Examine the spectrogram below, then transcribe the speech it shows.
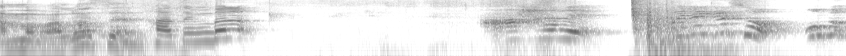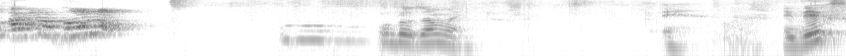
আম্মা ভালো আছেন? হ্যাঁ তুমি বলো। আহারে পড়ে গেছো ও আমার ধরো। উঠো জামাই। এই দেখছ?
